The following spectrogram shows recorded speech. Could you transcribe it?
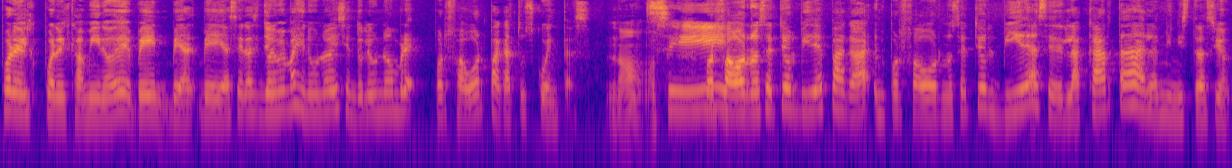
por el, por el camino de ven, ve, ve a hacer así. Yo me imagino uno diciéndole a un hombre, por favor, paga tus cuentas. No, o sea, Sí. por favor, no se te olvide pagar, por favor, no se te olvide hacer la carta a la administración.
